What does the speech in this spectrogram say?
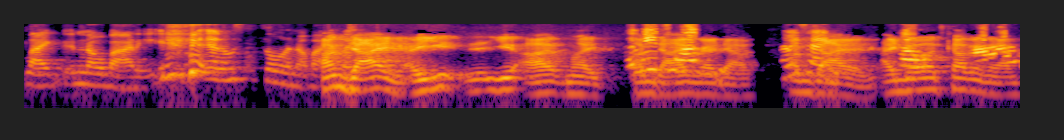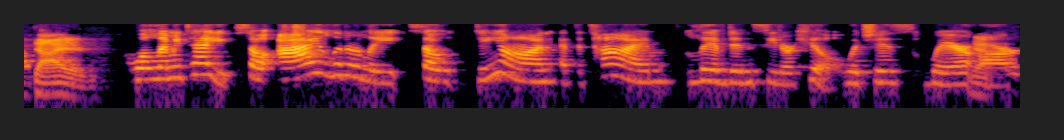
like nobody, and I'm still a nobody. I'm but, dying. Are you? You? I'm like, I'm dying right now. I'm dying. You. I know so what's coming. I, I'm dying. Well, let me tell you. So I literally, so Deion at the time lived in Cedar Hill, which is where yeah. our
